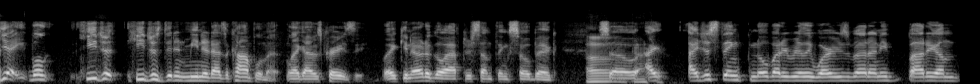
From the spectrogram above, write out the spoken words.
yeah, well, he just he just didn't mean it as a compliment. Like I was crazy. Like you know, to go after something so big. Oh, so. I I just think nobody really worries about anybody on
